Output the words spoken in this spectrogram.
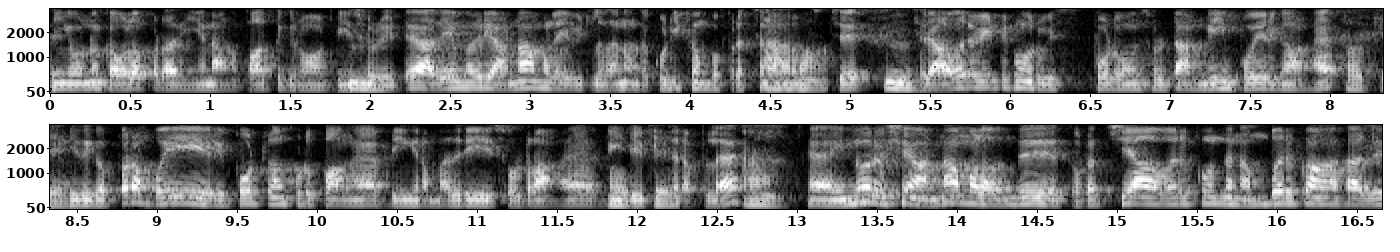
நீங்க ஒன்றும் கவலைப்படாதீங்க நாங்க பாத்துக்கிறோம் அப்படின்னு சொல்லிட்டு அதே மாதிரி அண்ணாமலை வீட்டுல தானே அந்த குடிக்கம்ப பிரச்சனை ஆரம்பிச்சு சரி அவர் வீட்டுக்கும் ஒரு விசிட் போடுவோம்னு சொல்லிட்டு அங்கேயும் போயிருக்காங்க. இதுக்கப்புறம் போய் ரிப்போர்ட்லாம் கொடுப்பாங்க அப்படிங்கிற மாதிரி சொல்றாங்க பிஜேபி தரப்புல. இன்னொரு விஷயம் அண்ணாமலை வந்து தொடர்ச்சியா அவருக்கும் இந்த நம்பருக்கும் ஆகாது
